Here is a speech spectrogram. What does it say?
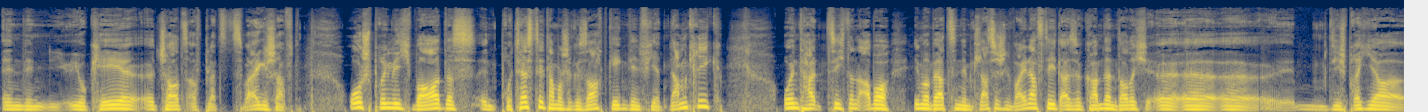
in den UK-Charts auf Platz 2 geschafft. Ursprünglich war das ein Protestlied, haben wir schon gesagt, gegen den Vietnamkrieg und hat sich dann aber immer mehr zu einem klassischen Weihnachtslied, also kam dann dadurch, äh, äh, äh, die sprechen ja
